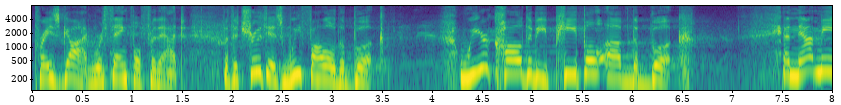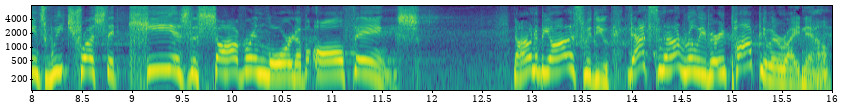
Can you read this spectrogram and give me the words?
Praise God. We're thankful for that. But the truth is, we follow the book. We are called to be people of the book. And that means we trust that He is the sovereign Lord of all things. Now, I'm going to be honest with you, that's not really very popular right now.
